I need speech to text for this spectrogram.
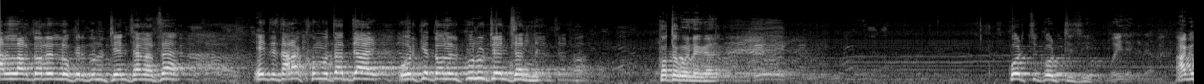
আল্লাহর দলের লোকের কোনো টেনশন আছে? এই যে যারা ক্ষমতার যায় ওরকে দলের কোনো টেনশন নেই। কত মনে করছি, করতেছি। আগে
